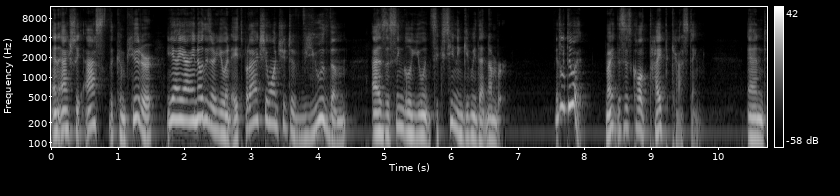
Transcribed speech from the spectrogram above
and actually ask the computer, yeah, yeah, I know these are uint 8s, but I actually want you to view them as a single uint 16 and give me that number. It'll do it, right? This is called typecasting. And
